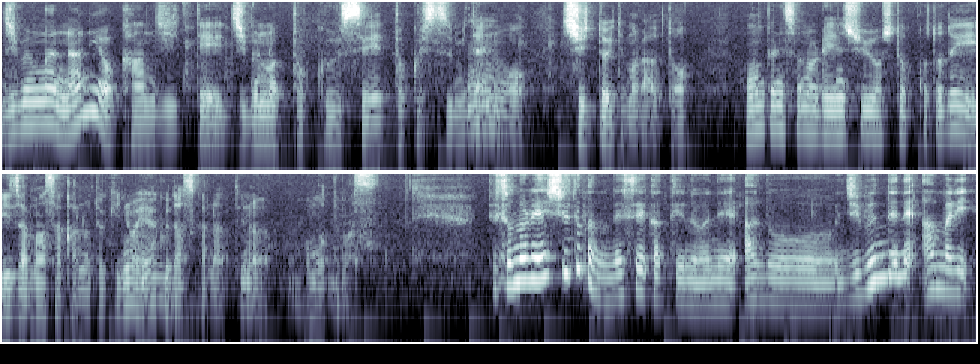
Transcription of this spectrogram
自分が何を感じて自分の特性特質みたいのを知っといてもらうと、本当にその練習をしとくことでいざまさかの時には役立つかなっていうのは思ってます。でその練習とかのね成果っていうのはねあの自分でねあんまり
